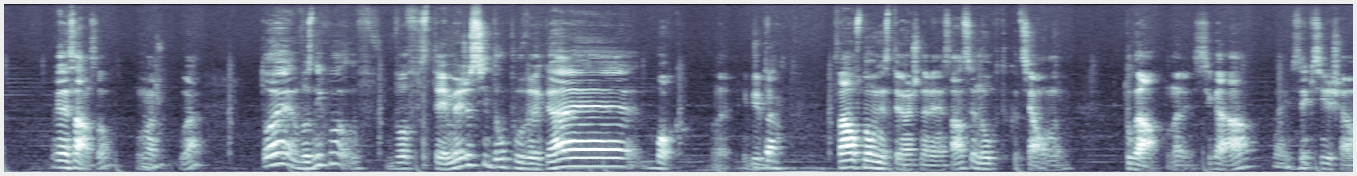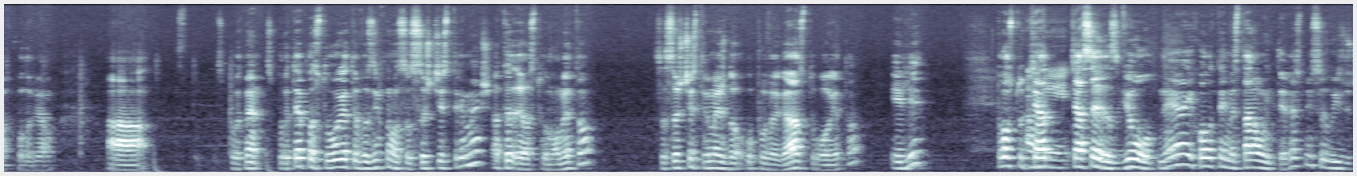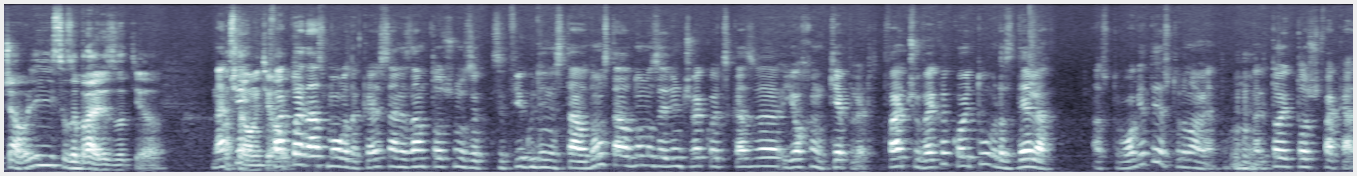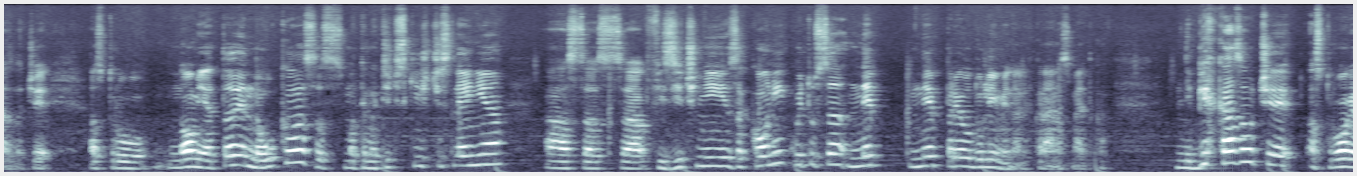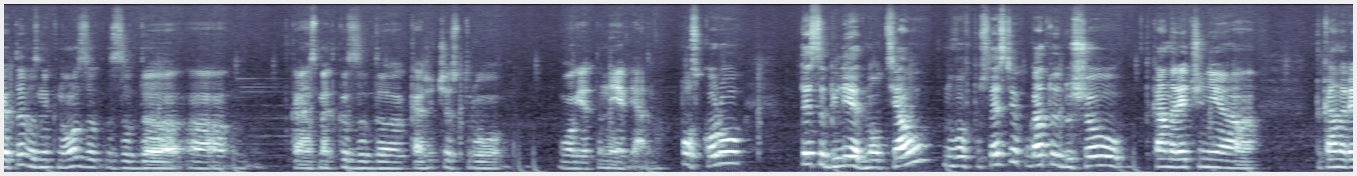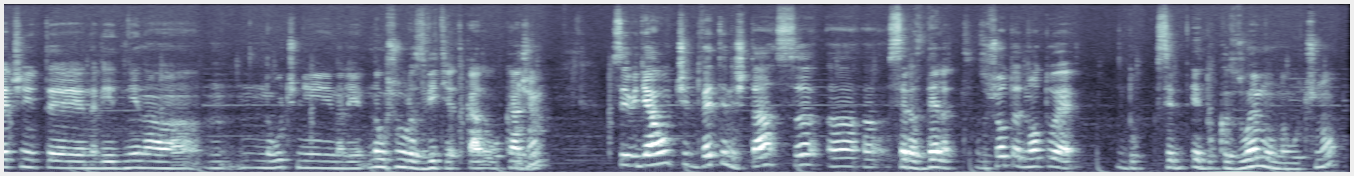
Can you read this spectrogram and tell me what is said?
Ренесанса, знаеш кога, той е възниква в, в стремежа си да опровергае Бог. Нали, и Библията. Да. Това е основният стремеж на Ренесанса и науката като цяло. Нали. Тогава, нали. сега, нали, всеки си решава какво да вярва. А, според мен, според теб астрологията е възникнала със същия стремеж, а те, астрономията, със същия стремеж да опровергава астрологията, или просто тя, Ами- тя се е развила от нея и хората им е станало интересно и са го изучавали и са забравили за тия Значи, това, което аз мога да кажа, сега не знам точно за, за какви години става дума, става дума за един човек, който се казва Йохан Кеплер. Това е човека, който разделя астрологията и астрономията. Нали, той точно това казва, че астрономията е наука с математически изчисления, а, с а, физични закони, които са не, непреодолими, нали, в крайна сметка. Не бих казал, че астрологията е възникнала за, за да, а, в крайна сметка, за да каже, че астрологията не е вярна. По-скоро те са били едно цяло, но в последствие, когато е дошъл така наречения така наречените нали, дни на научни, нали, научно развитие, така да го кажем, се е видяло, че двете неща са, а, а, се разделят. Защото едното е е доказуемо научно,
